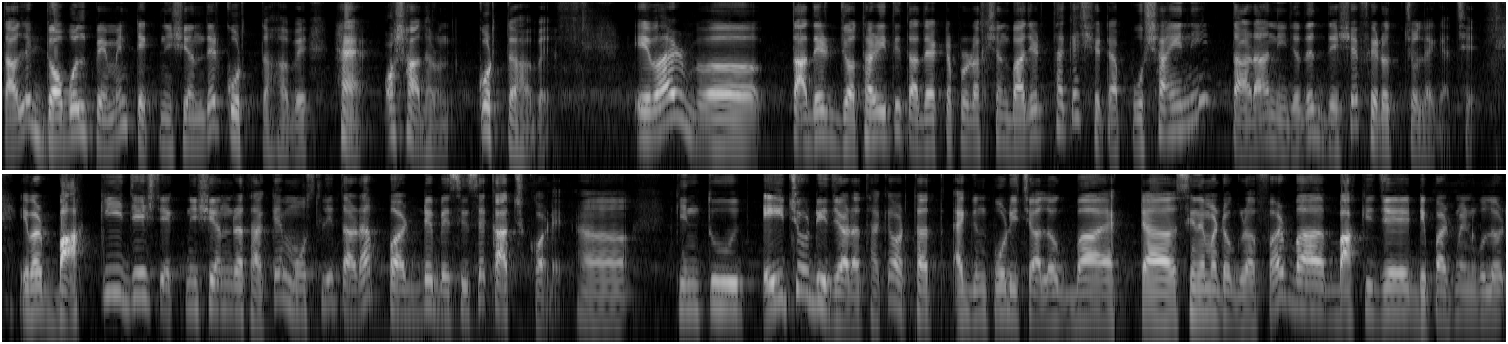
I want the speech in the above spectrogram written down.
তাহলে ডবল পেমেন্ট টেকনিশিয়ানদের করতে হবে। হ্যাঁ অসাধারণ, করতে হবে। এবার তাদের যথারীতি তাদের একটা প্রোডাকশন বাজেট থাকে, সেটা পোষায়নি, তারা নিজেদের দেশে ফেরত চলে গেছে। এবার বাকি যে টেকনিশিয়ানরা থাকে, মোস্টলি তারা পার ডে বেসিসে কাজ করে। কিন্তু এইচওডি যারা থাকে, অর্থাৎ একজন পরিচালক বা একটা সিনেমাটোগ্রাফার বা বাকি যে ডিপার্টমেন্টগুলোর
